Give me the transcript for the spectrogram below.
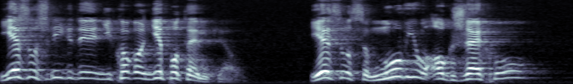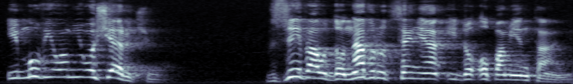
Jezus nigdy nikogo nie potępiał. Jezus mówił o grzechu i mówił o miłosierdziu. Wzywał do nawrócenia i do opamiętania.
